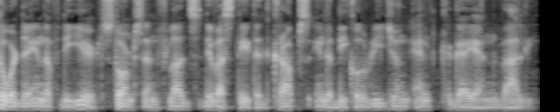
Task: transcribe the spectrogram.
Toward the end of the year, storms and floods devastated crops in the Bicol region and Cagayan Valley.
